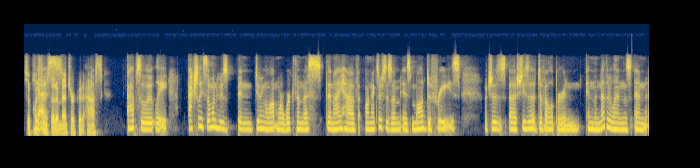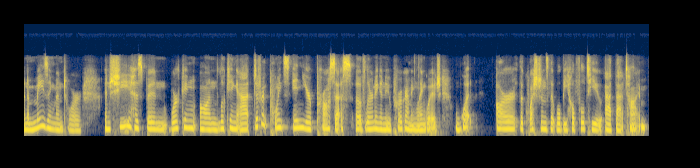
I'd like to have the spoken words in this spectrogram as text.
So questions yes. that a mentor could ask? Absolutely. Actually, someone who's been doing a lot more work than this than I have on Exercism is Maud de Vries, which is uh, she's a developer in in the Netherlands and an amazing mentor. And she has been working on looking at different points in your process of learning a new programming language. What are the questions that will be helpful to you at that time?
